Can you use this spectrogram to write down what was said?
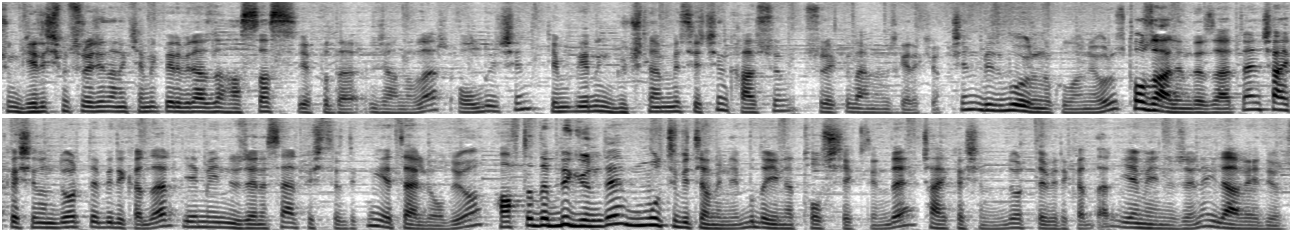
Çünkü gelişim sürecinde hani kemikleri biraz daha hassas yapıda canlılar olduğu için kemiklerin güçlenmesi için kalsiyum sürekli vermemiz gerekiyor. Şimdi biz bu ürünü kullanıyoruz. Toz halinde zaten çay kaşığının dörtte biri kadar yemeğin üzerine serpiştirdik mi yeterli oluyor. Haftada bir günde multivitamini bu da yine toz şeklinde çay kaşığının dörtte biri kadar yemeğin üzerine ilave ediyoruz.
